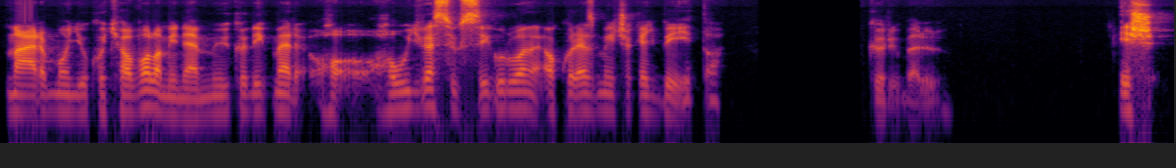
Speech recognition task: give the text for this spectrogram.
már mondjuk, hogyha valami nem működik, mert ha, ha úgy veszük szigorúan, akkor ez még csak egy béta körülbelül. És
